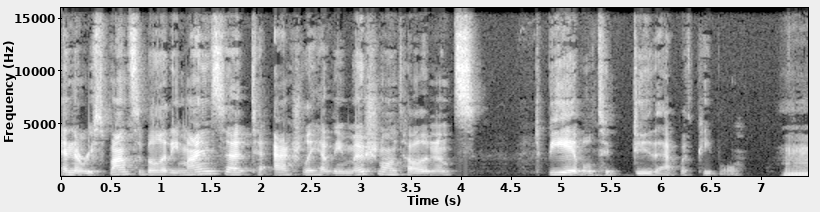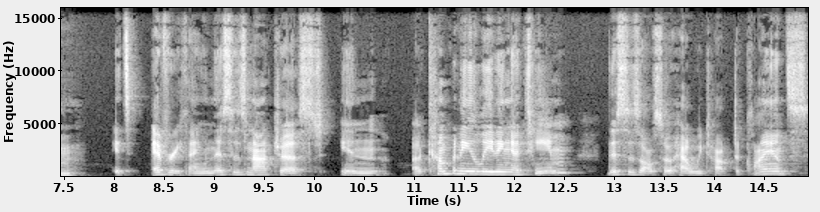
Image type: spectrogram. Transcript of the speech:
and the responsibility mindset to actually have the emotional intelligence to be able to do that with people. Mm. It's everything. And this is not just in a company leading a team, this is also how we talk to clients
